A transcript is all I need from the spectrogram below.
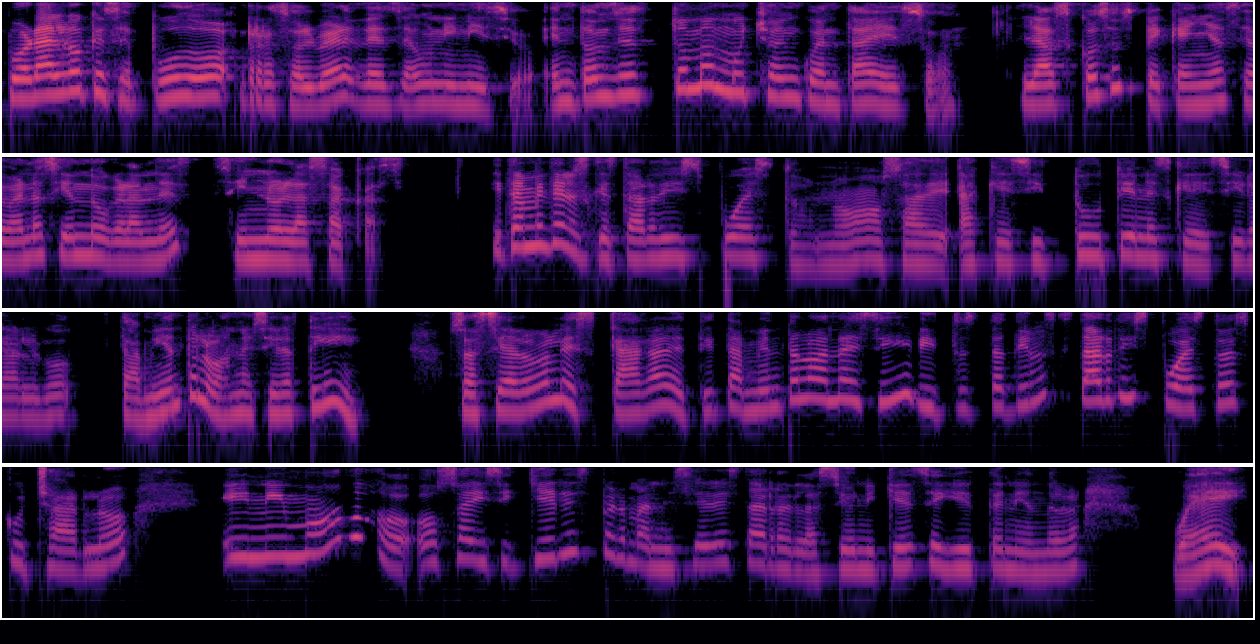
Por algo que se pudo resolver desde un inicio. Entonces, toma mucho en cuenta eso. Las cosas pequeñas se van haciendo grandes si no las sacas. Y también tienes que estar dispuesto, ¿no? O sea, a que si tú tienes que decir algo, también te lo van a decir a ti. O sea, si algo les caga de ti, también te lo van a decir y tú tienes que estar dispuesto a escucharlo y ni modo. O sea, y si quieres permanecer esta relación y quieres seguir teniéndola, güey,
